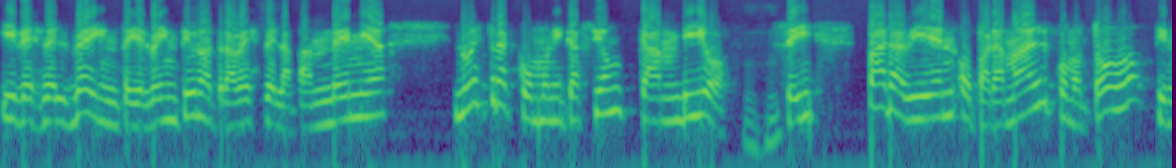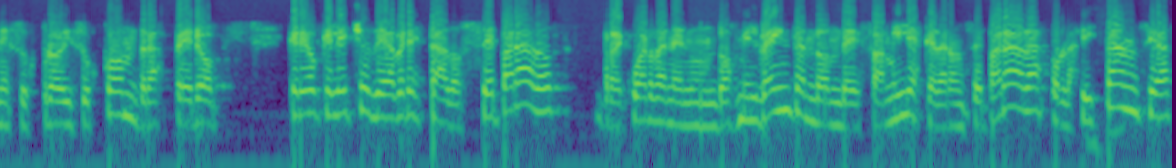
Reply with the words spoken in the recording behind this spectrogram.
y desde el 20 y el 21 a través de la pandemia, nuestra comunicación cambió, ¿sí? Para bien o para mal, como todo, tiene sus pros y sus contras, pero creo que el hecho de haber estado separados, recuerden en un 2020 en donde familias quedaron separadas por las distancias,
